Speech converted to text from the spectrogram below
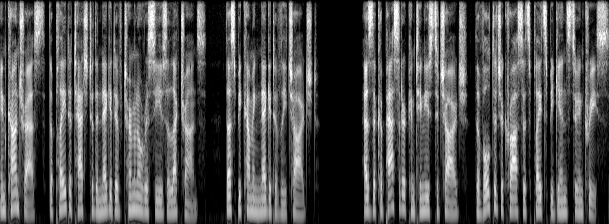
In contrast, the plate attached to the negative terminal receives electrons, thus becoming negatively charged. As the capacitor continues to charge, the voltage across its plates begins to increase.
